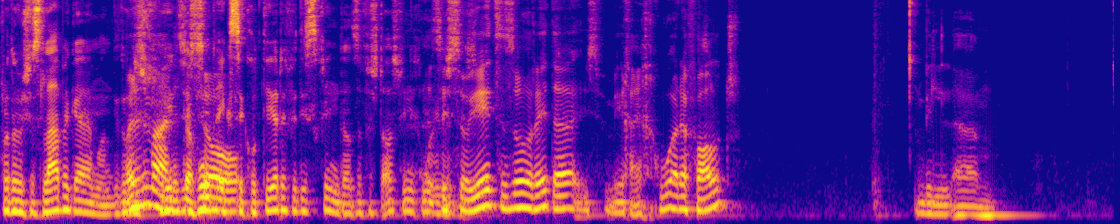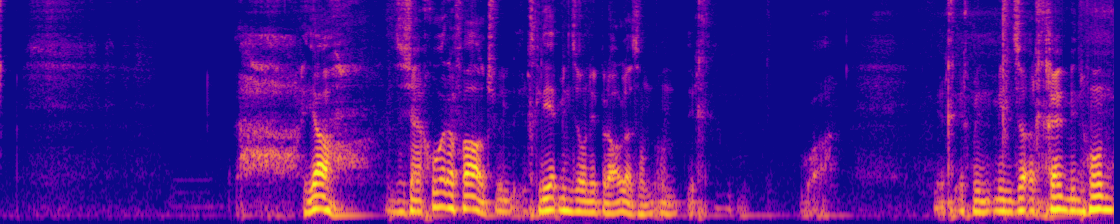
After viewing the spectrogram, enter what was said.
Bro, du willst ein Leben geben, Mann. Du willst den Hund so- exekutieren für dein Kind. Also verstehst du, wie ich meine? Es ist so, jetzt so reden, ist für mich eigentlich hure falsch. Weil, ähm, ja, es ist eigentlich hure falsch, weil ich liebe meinen Sohn über alles und, und ich, wow. Ich, ich, mein, mein so, ich könnte meinen Hund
